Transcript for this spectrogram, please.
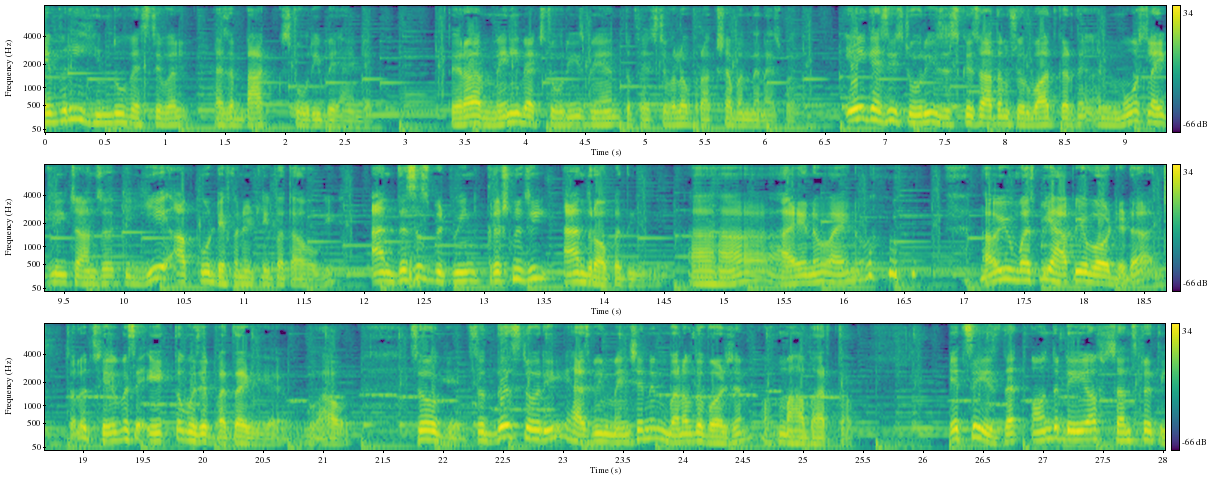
every Hindu festival has a back story behind it. There are many back stories behind the festival of Raksha Bandhan as well. एक ऐसी स्टोरी जिसके साथ हम शुरुआत करते हैं एंड मोस्ट लाइकली चांस है कि ये आपको डेफिनेटली पता होगी. And this is between Krishna ji and Draupadi ji हाँ I know I know now you must be happy about it चलो छह में से एक तो मुझे पता ही है. Wow so okay so this story has been mention in one of the version of Mahabharata It says that on the day of Sanskriti,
